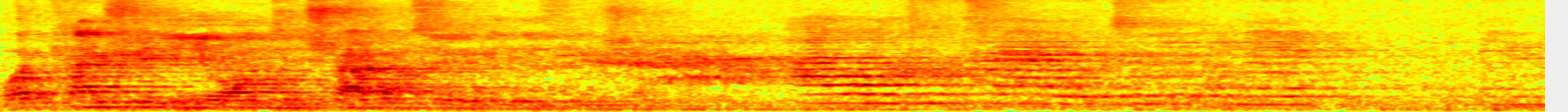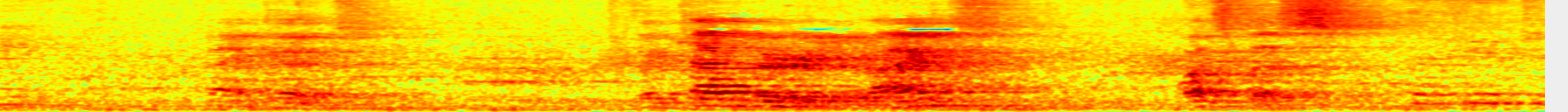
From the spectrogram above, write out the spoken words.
what country do you want to travel to in the future? I want to travel to America. Okay, good. Vocabulary, right? What's this? The future.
